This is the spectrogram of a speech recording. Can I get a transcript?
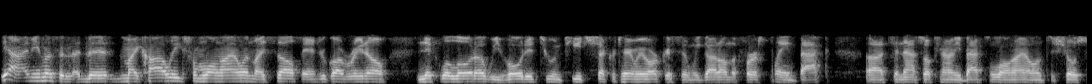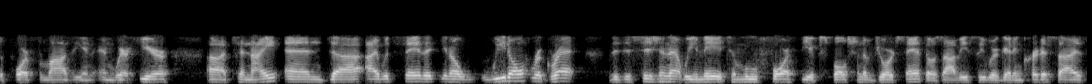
Yeah, I mean, listen, the, my colleagues from Long Island, myself, Andrew Garbarino, Nick LaLota, we voted to impeach Secretary Mayorkas, and we got on the first plane back uh, to Nassau County, back to Long Island to show support for Mazi, and, and we're here uh, tonight. And uh, I would say that, you know, we don't regret the decision that we made to move forth the expulsion of George Santos. Obviously, we're getting criticized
